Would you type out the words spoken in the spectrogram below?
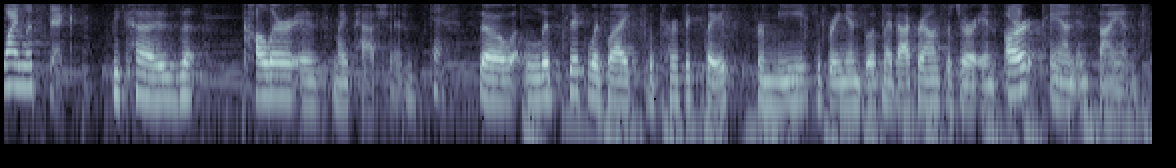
Why lipstick? Because color is my passion. Okay. So lipstick was like the perfect place for me to bring in both my backgrounds, which are in art and in science.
